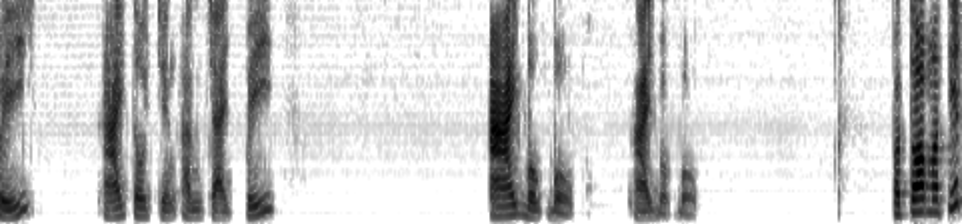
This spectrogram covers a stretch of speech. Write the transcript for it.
2 i តូចជាង n ចែក2 i បូកបូក i បូកបូកបន្ទាប់មកទៀត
